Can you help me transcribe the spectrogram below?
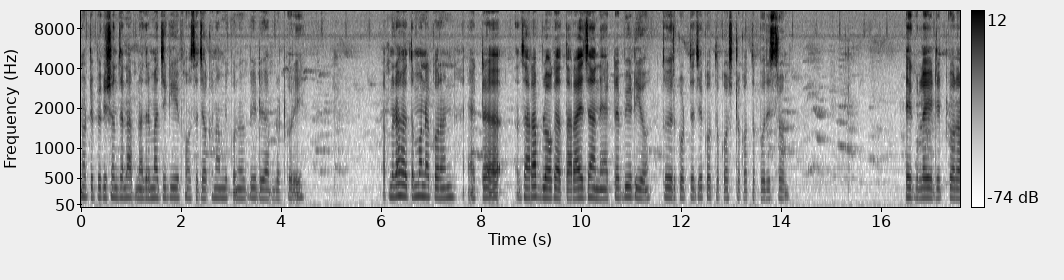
নোটিফিকেশন যেন আপনাদের মাঝে গিয়ে পৌঁছে যখন আমি কোনো ভিডিও আপলোড করি। আপনারা হয়তো মনে করেন, একটা যারা ব্লগার তারাই জানে একটা ভিডিও তৈরি করতে যে কত কষ্ট, কত পরিশ্রম। এগুলো এডিট করা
